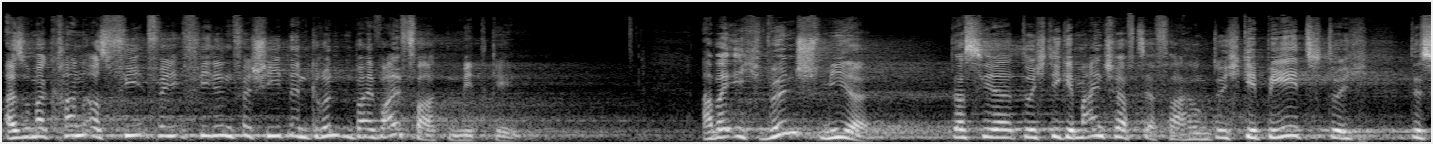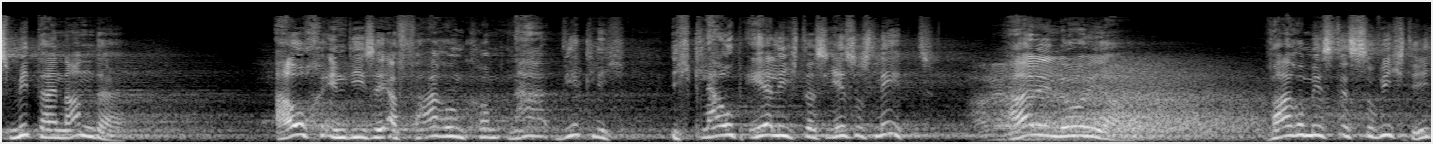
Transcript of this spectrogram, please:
Also man kann aus vielen verschiedenen Gründen bei Wallfahrten mitgehen. Aber ich wünsche mir, dass ihr durch die Gemeinschaftserfahrung, durch Gebet, durch das Miteinander auch in diese Erfahrung kommt, na wirklich, ich glaube ehrlich, dass Jesus lebt. Halleluja. Halleluja. Warum ist es so wichtig?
